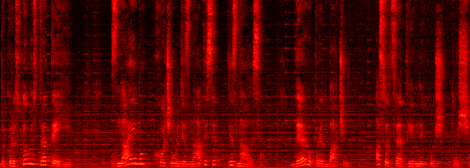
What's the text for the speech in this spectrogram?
використовую стратегії Знаємо, хочемо дізнатися, дізналися. Дерево передбачень, асоціативний кущ тощо.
